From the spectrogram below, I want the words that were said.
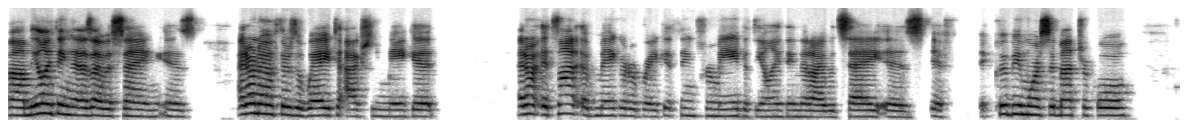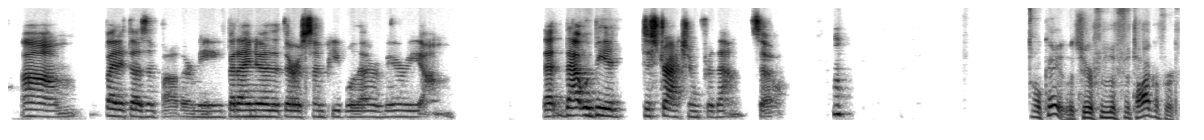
um, the only thing, as I was saying, is I don't know if there's a way to actually make it. I don't. It's not a make it or break it thing for me. But the only thing that I would say is if it could be more symmetrical, um, but it doesn't bother me. But I know that there are some people that are very um, that that would be a distraction for them. So. okay, let's hear from the photographer.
